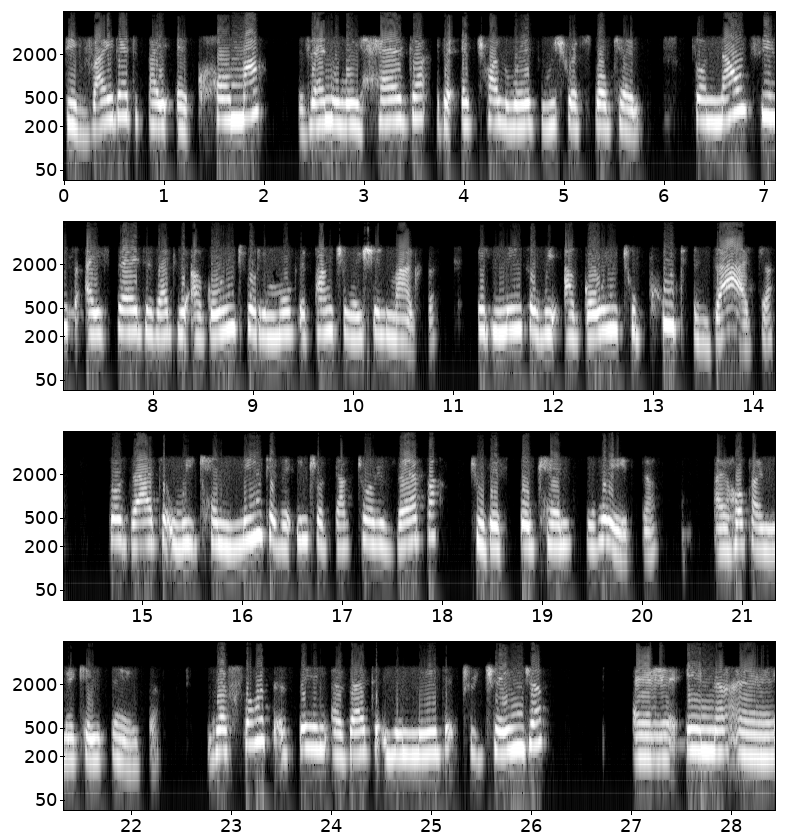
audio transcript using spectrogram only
divided by a comma. Then we had the actual words which were spoken. So now, since I said that we are going to remove the punctuation marks, it means we are going to put that so that we can link the introductory verb to the spoken word. I hope I'm making sense. The fourth thing that you need to change in uh,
